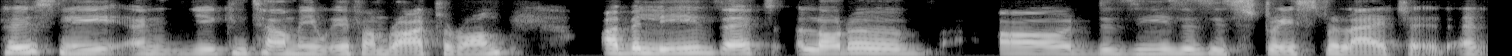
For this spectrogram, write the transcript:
personally, and you can tell me if I'm right or wrong, I believe that a lot of our diseases is stress related and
